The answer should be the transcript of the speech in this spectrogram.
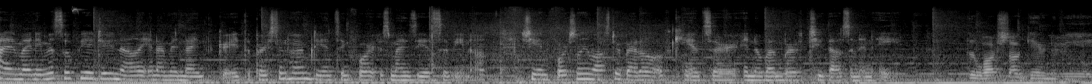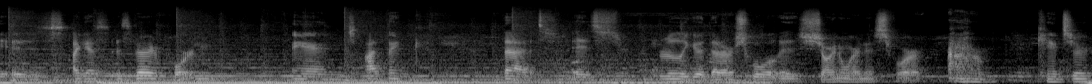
Hi, my name is Sophia Gianelli and I'm in ninth grade. The person who I'm dancing for is my Zia Savina. She unfortunately lost her battle of cancer in November of 2008. The Watchdog game to me is, I guess, is very important and I think that it's really good that our school is showing awareness for cancer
